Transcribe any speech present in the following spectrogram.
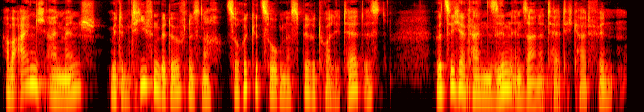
aber eigentlich ein Mensch mit dem tiefen Bedürfnis nach zurückgezogener Spiritualität ist, wird sicher keinen Sinn in seiner Tätigkeit finden.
